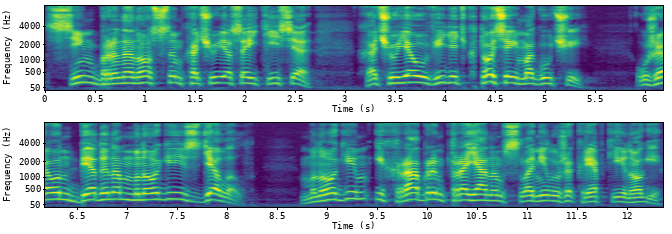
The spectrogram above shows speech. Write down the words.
сим брононосцем хочу я сойтися, хочу я увидеть, кто сей могучий. Уже он беды нам многие сделал, многим и храбрым троянам сломил уже крепкие ноги.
